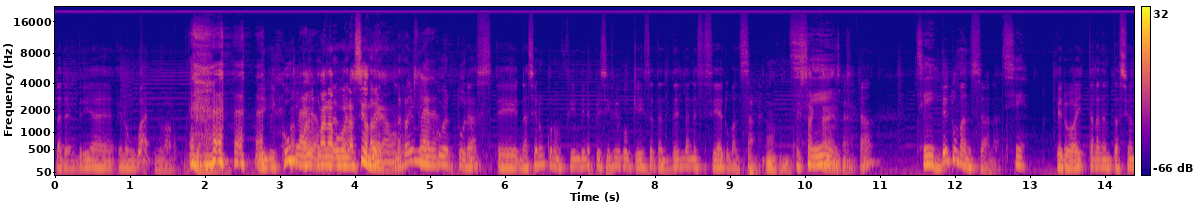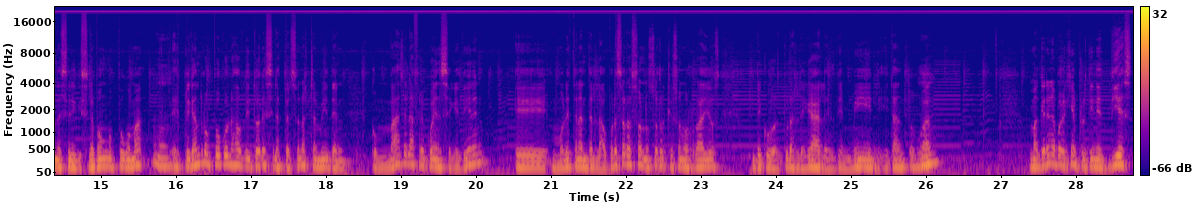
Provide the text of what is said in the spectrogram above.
la tendría en un watt, ¿no? y, y cumple Claro. Para la población, ver, digamos. Las radios Claro. coberturas eh, nacieron con un fin bien específico que es atender la necesidad de tu manzana. Exactamente. ¿ah? Sí, De tu manzana. sí. Pero ahí está la tentación de decir, que si le pongo un poco más, Mm. explicándolo un poco a los auditores, si las personas transmiten con más de la frecuencia que tienen, eh, molestan al del lado. Por esa razón, nosotros que somos radios de coberturas legales, 10.000 y tantos watts, Mm. Macarena, por ejemplo, tiene 10,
